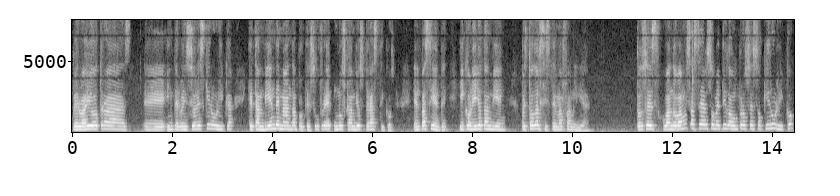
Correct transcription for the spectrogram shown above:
pero hay otras eh, intervenciones quirúrgicas que también demandan porque sufre unos cambios drásticos el paciente y con ello también pues todo el sistema familiar. Entonces, cuando vamos a ser sometidos a un proceso quirúrgico,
